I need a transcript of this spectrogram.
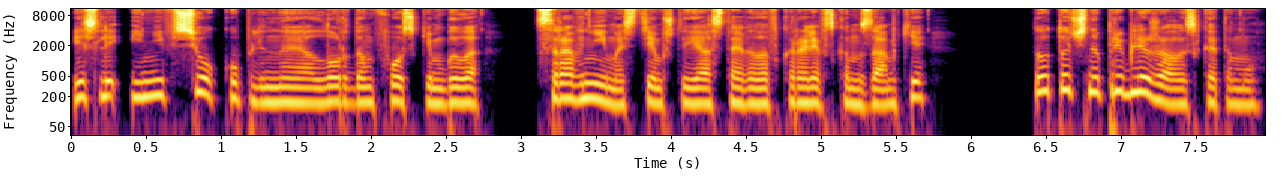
Если и не все, купленное лордом Фоским, было сравнимо с тем, что я оставила в королевском замке – то точно приближалась к этому.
